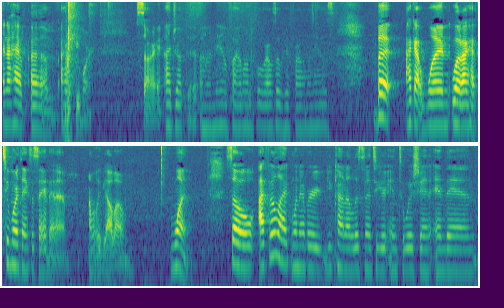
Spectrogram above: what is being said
and I have um I have a few more. Sorry, I dropped a uh, nail file on the floor. I was over here filing my nails, but I got one. Well, I have two more things to say, and then I'm gonna leave y'all alone. One. So I feel like whenever you kind of listening to your intuition, and then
